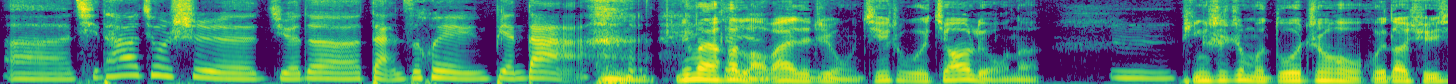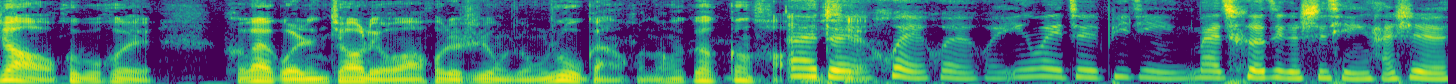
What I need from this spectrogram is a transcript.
呃，其他就是觉得胆子会变大。嗯。另外和老外的这种接触和交流呢，嗯平时这么多之后回到学校，会不会和外国人交流啊，或者是这种融入感可能会更更好哎，一对，些？会会会，因为这毕竟卖车这个事情还是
